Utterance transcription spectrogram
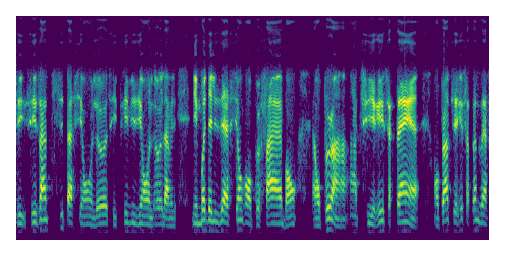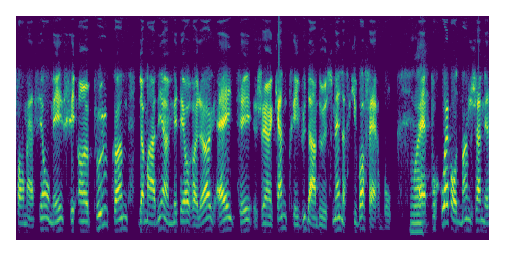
ces, ces anticipations-là, ces prévisions-là, la- les modélisations qu'on peut faire, bon, on peut en, en tirer certains, on peut en tirer certaines informations, mais c'est un peu comme demander à un météorologue, hey, tu sais, j'ai un canne prévu dans deux semaines, est-ce qu'il va faire beau? Ouais. Euh, pourquoi qu'on ne demande jamais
